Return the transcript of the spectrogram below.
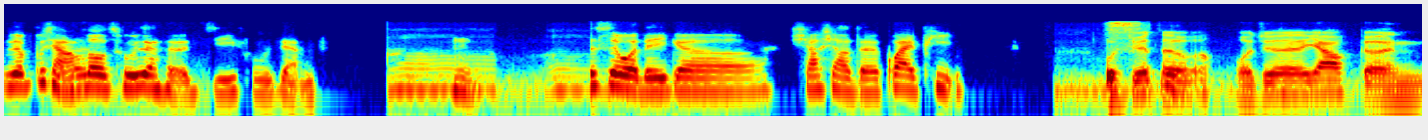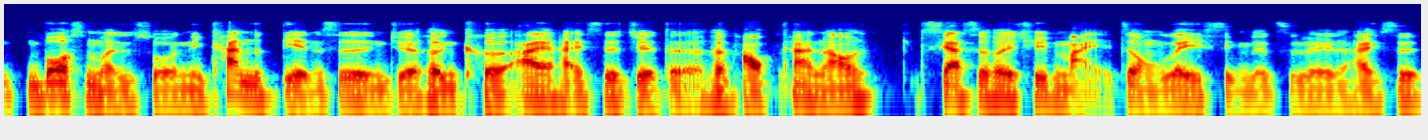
就不想露出任何肌肤这样子。嗯嗯，这是我的一个小小的怪癖。我觉得，我觉得要跟 boss 们说，你看的点是你觉得很可爱，还是觉得很好看，然后下次会去买这种类型的之类的，还是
